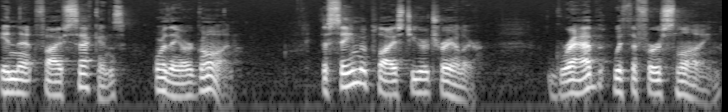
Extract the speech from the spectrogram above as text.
in that five seconds or they are gone. The same applies to your trailer. Grab with the first line.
